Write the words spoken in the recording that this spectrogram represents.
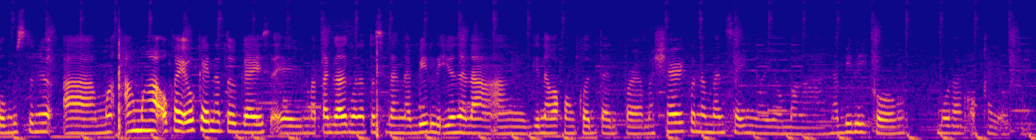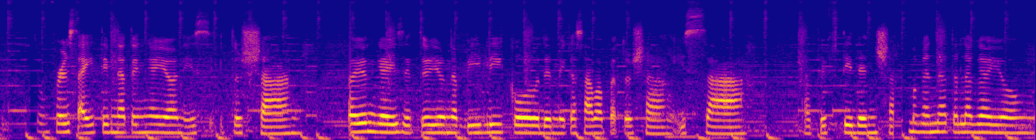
kung gusto niyo uh, ang mga okay-okay na to guys ay matagal ko na to silang nabili. Yun na lang ang ginawa kong content para ma-share ko naman sa inyo yung mga nabili kong murang okay-okay. So, first item natin ngayon is ito siya. Ayun guys, ito yung napili ko. Then may kasama pa to siyang isa. At 50 din siya. Maganda talaga yung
